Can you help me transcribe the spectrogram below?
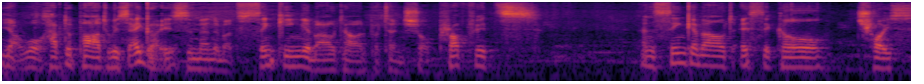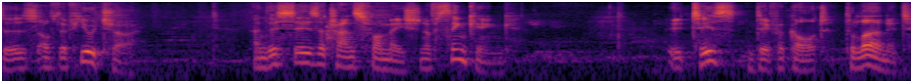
Yeah, we'll have to part with egoism and about thinking about our potential profits and think about ethical choices of the future. And this is a transformation of thinking. It is difficult to learn it.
